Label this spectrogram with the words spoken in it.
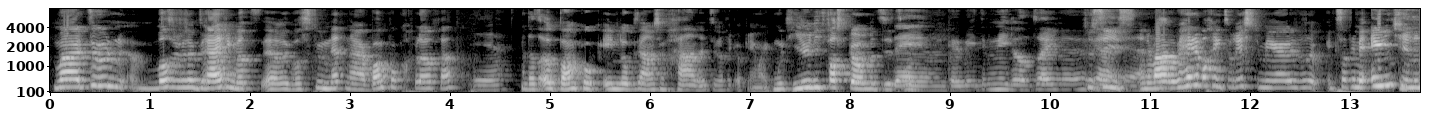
Maar toen was er dus ook dreiging dat, eh, ik was toen net naar Bangkok gevlogen. Ja. Dat ook Bangkok in lockdown zou gaan. En toen dacht ik, oké, maar ik moet hier niet vastkomen te zitten. Nee, dan kan je beter in Nederland zijn. eh. Precies. Ja, ja. En er waren ook helemaal geen toeristen meer. Dus Ik zat in mijn eentje in een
